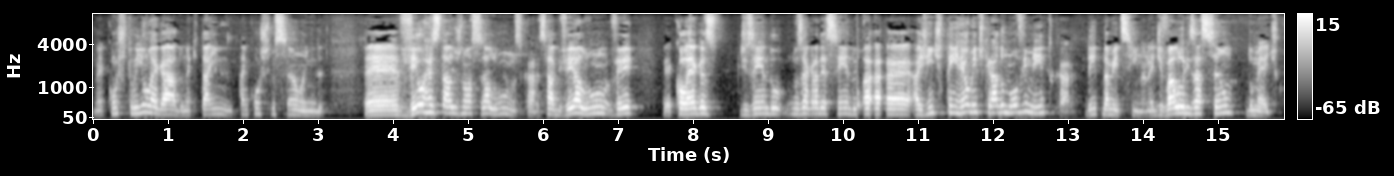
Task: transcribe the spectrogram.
né, construir um legado né, que está em, tá em construção ainda. É, ver o resultado dos nossos alunos, cara, sabe? Ver aluno, ver é, colegas dizendo, nos agradecendo. A, a, a, gente tem realmente criado um movimento, cara, dentro da medicina, né, de valorização do médico,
